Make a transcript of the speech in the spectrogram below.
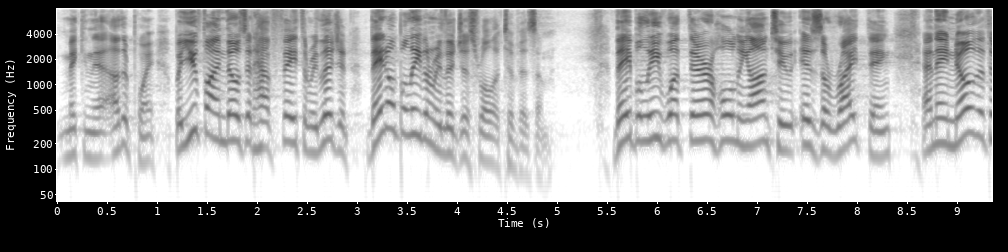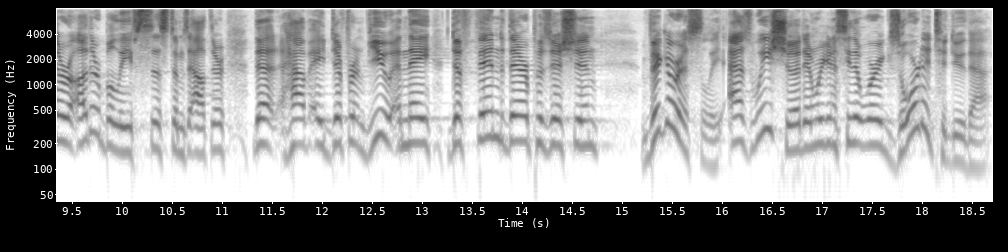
making the other point. But you find those that have faith in religion, they don't believe in religious relativism. They believe what they're holding on to is the right thing, and they know that there are other belief systems out there that have a different view, and they defend their position vigorously, as we should, and we're going to see that we're exhorted to do that.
